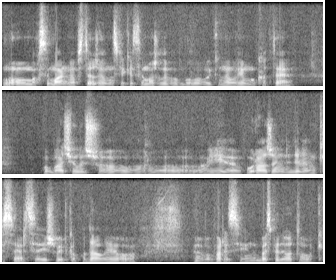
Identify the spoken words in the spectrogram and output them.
Ну, максимально обстежили, наскільки це можливо було. Викинули йому КТ, побачили, що е, є ураження ділянки серця, і швидко подали його е, в операційну без підготовки.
